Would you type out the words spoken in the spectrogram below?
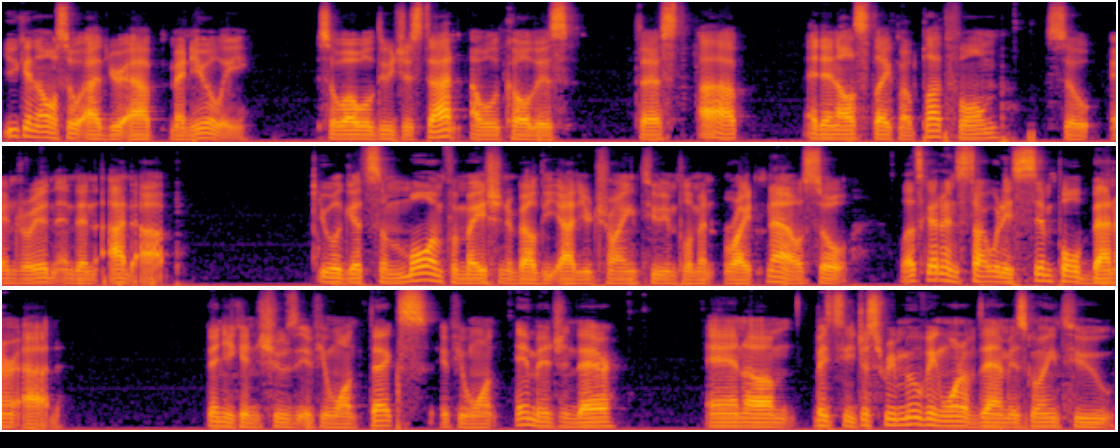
you can also add your app manually. So I will do just that. I will call this test app, and then I'll select my platform, so Android, and then add app you will get some more information about the ad you're trying to implement right now. So let's go ahead and start with a simple banner ad. Then you can choose if you want text, if you want image in there. And um, basically just removing one of them is going to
